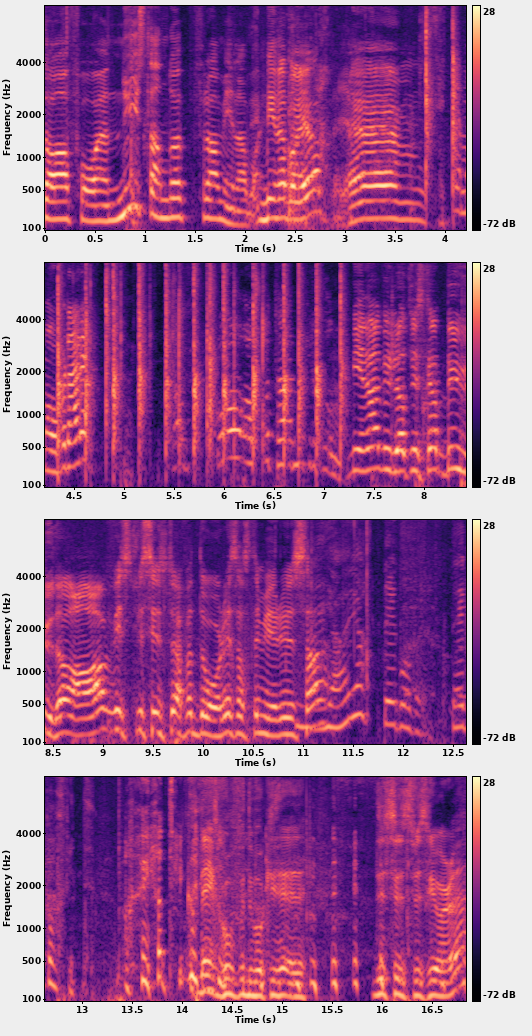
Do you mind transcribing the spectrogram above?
da få en ny standup fra Mina Bay. Mina Baja. Eh, Sett dem over der, jeg. Gå opp og ta mikrofonen. Mina, vil du at vi skal bue deg av hvis vi syns du er for dårlig, sånn som de gjør i USA? ja, ja. Det går bra. Det går fint. Ja, det går Det går, du må ikke Du syns vi skal gjøre det?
